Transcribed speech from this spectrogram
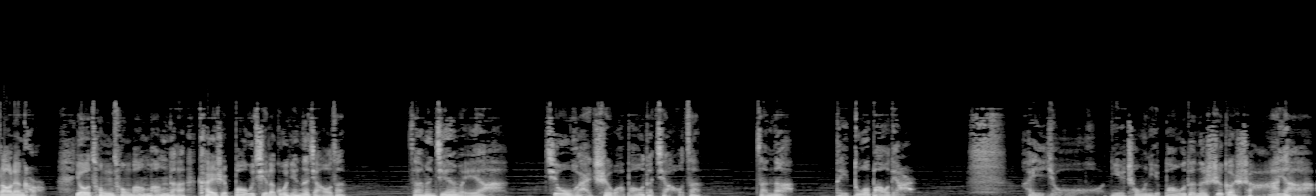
老两口又匆匆忙忙的开始包起了过年的饺子。咱们建伟呀，就爱吃我包的饺子，咱呐得多包点儿。哎呦，你瞅你包的那是个啥呀？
